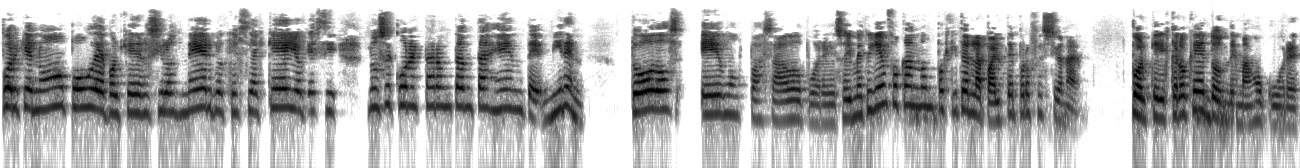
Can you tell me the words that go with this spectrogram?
Porque no pude, porque si los nervios, que si aquello, que si no se conectaron tanta gente. Miren, todos hemos pasado por eso. Y me estoy enfocando un poquito en la parte profesional porque creo que es donde más ocurre.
